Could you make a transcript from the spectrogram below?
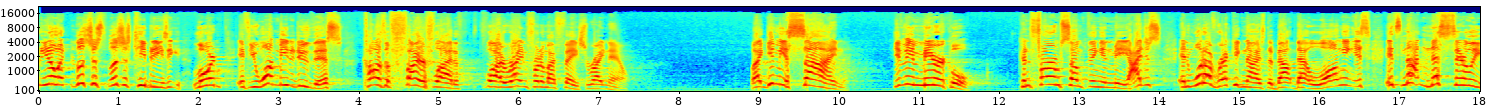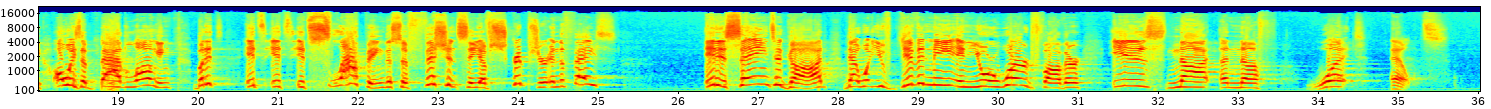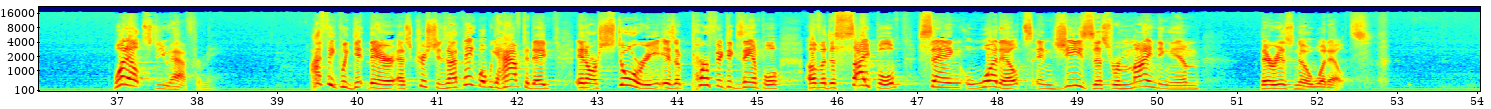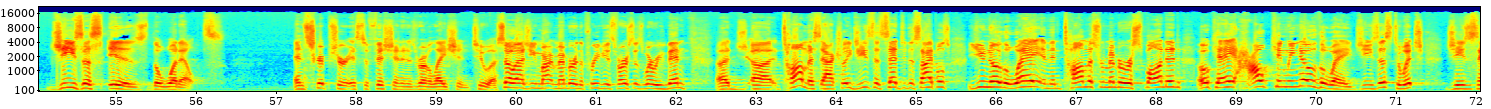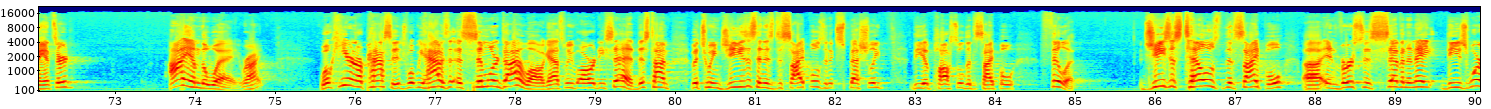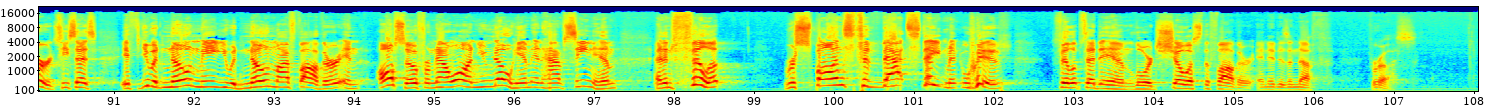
you know what? Let's just, let's just keep it easy. Lord, if you want me to do this, cause a firefly to fly right in front of my face right now. Like, give me a sign, give me a miracle, confirm something in me. I just, and what I've recognized about that longing is it's not necessarily always a bad longing, but it's, it's, it's, it's slapping the sufficiency of Scripture in the face. It is saying to God that what you've given me in your word, Father, is not enough. What else? What else do you have for me? I think we get there as Christians. And I think what we have today in our story is a perfect example of a disciple saying, What else? and Jesus reminding him, There is no what else. Jesus is the what else and Scripture is sufficient in His revelation to us. So, as you might remember in the previous verses where we've been, uh, uh, Thomas actually, Jesus said to disciples, You know the way. And then Thomas, remember, responded, Okay, how can we know the way, Jesus? To which Jesus answered, I am the way, right? Well, here in our passage, what we have is a similar dialogue, as we've already said, this time between Jesus and his disciples, and especially the apostle, the disciple Philip. Jesus tells the disciple uh, in verses 7 and 8 these words. He says, If you had known me, you had known my Father, and also from now on you know him and have seen him. And then Philip responds to that statement with Philip said to him, Lord, show us the Father, and it is enough for us.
